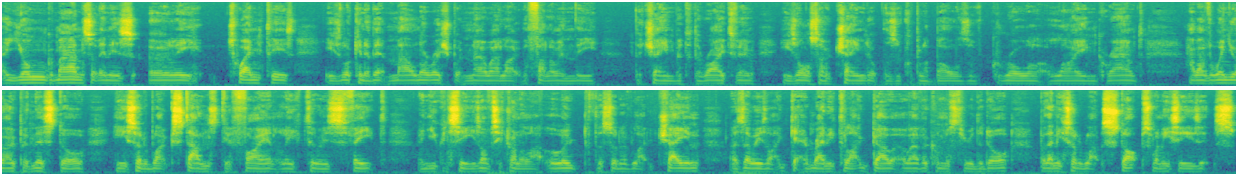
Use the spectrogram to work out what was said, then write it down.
a young man, so in his early twenties. He's looking a bit malnourished, but nowhere like the fellow in the the chamber to the right of him. He's also chained up. There's a couple of bowls of gruel lying ground. However, when you open this door, he sort of like stands defiantly to his feet, and you can see he's obviously trying to like loop the sort of like chain as though he's like getting ready to like go at whoever comes through the door. But then he sort of like stops when he sees it's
